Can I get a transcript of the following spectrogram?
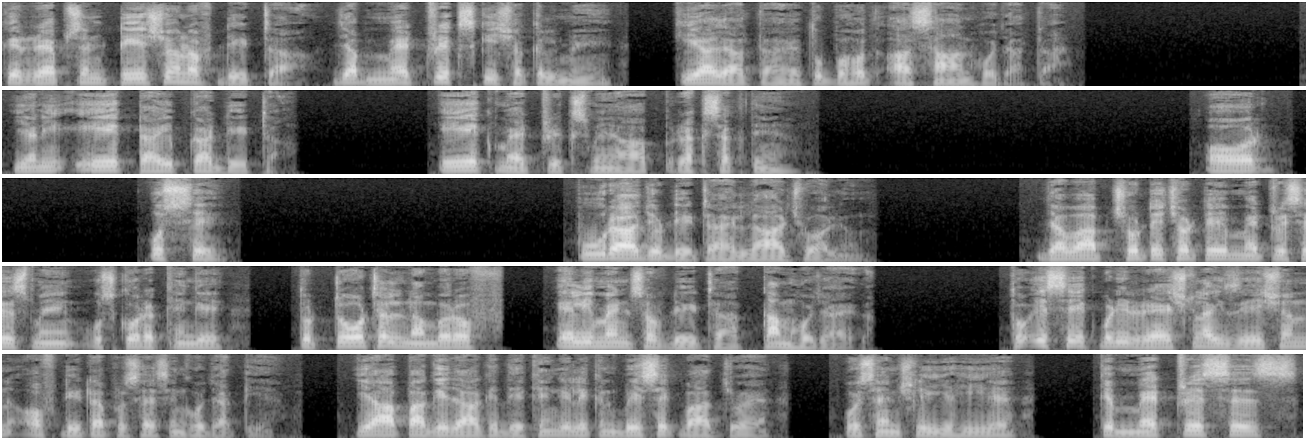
کہ ریپرزنٹیشن آف ڈیٹا جب میٹرکس کی شکل میں کیا جاتا ہے تو بہت آسان ہو جاتا ہے۔ یعنی ایک ٹائپ کا ڈیٹا، ایک میٹرکس میں آپ رکھ سکتے ہیں۔ اور اس سے پورا جو ڈیٹا ہے لارج والیوم جب آپ چھوٹے چھوٹے میٹریسز میں اس کو رکھیں گے تو total number of elements of data کم ہو جائے گا۔ تو اس سے ایک بڑی ریشنلائزیشن آف ڈیٹا پروسیسنگ ہو جاتی ہے۔ یہ آپ آگے جا کے دیکھیں گے، لیکن بیسک بات جو ہے، وہ اسینشلی یہی ہے کہ میٹریسز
